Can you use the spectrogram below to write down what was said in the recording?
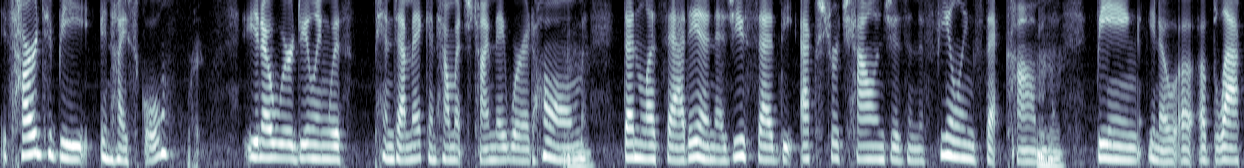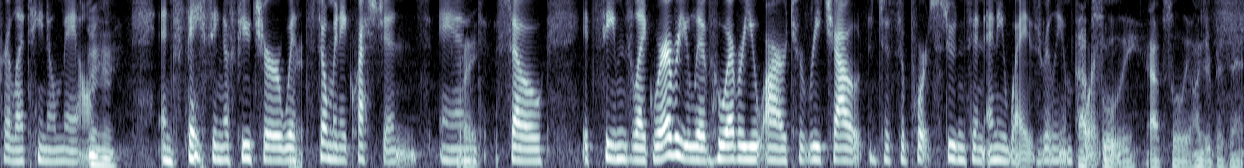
it's hard to be in high school. Right. You know, we're dealing with pandemic and how much time they were at home. Mm-hmm. Then let's add in, as you said, the extra challenges and the feelings that come Mm-hmm. being, you know, a, a black or Latino male Mm-hmm. and facing a future with so many questions. And Right. so it seems like wherever you live, whoever you are, to reach out and to support students in any way is really important. Absolutely, absolutely, 100%.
